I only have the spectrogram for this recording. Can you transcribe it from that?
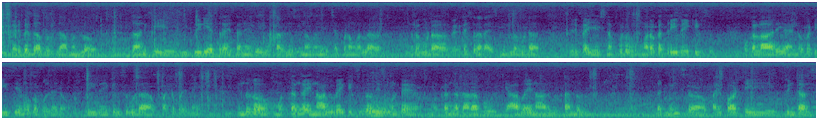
ఈ గడిపెద్దాపూర్ గ్రామంలో దానికి ఈ పీడిఎస్ రైస్ అనేది తరలిస్తున్నామని చెప్పడం వల్ల అందులో కూడా వెంకటేశ్వర రైస్ మిల్లో కూడా వెరిఫై చేసినప్పుడు మరొక త్రీ వెహికల్స్ ఒక లారీ అండ్ ఒక డీసీఎం ఒక బొలెరో. త్రీ వెహికల్స్ కూడా పట్టుబడినాయి. ఇందులో మొత్తంగా ఈ నాలుగు వెహికల్స్లో తీసుకుంటే మొత్తంగా దాదాపు యాభై నాలుగు టన్నులు. That means five forty quintals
